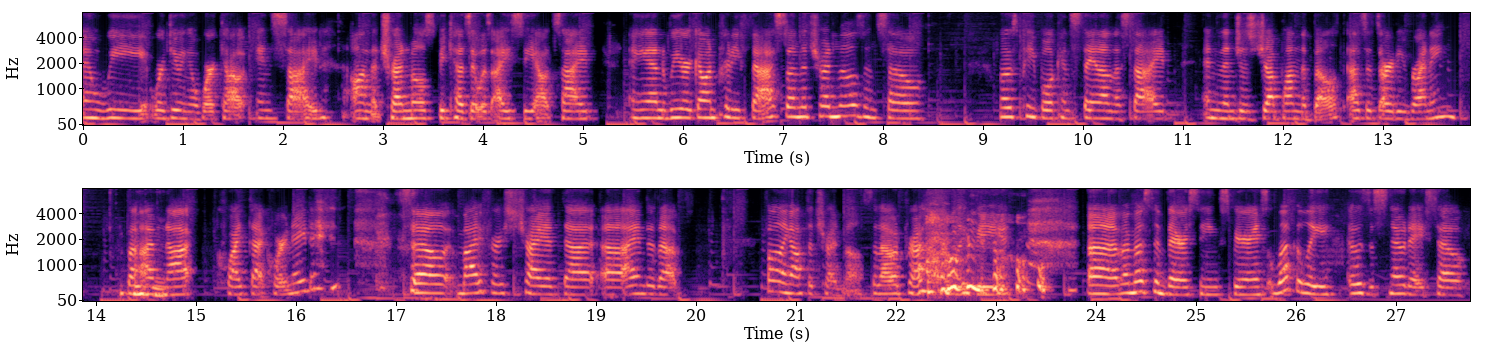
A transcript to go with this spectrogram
And we were doing a workout inside on the treadmills because it was icy outside. And we were going pretty fast on the treadmills. And so most people can stand on the side and then just jump on the belt as it's already running. But mm-hmm. I'm not quite that coordinated. so my first try at that, uh, I ended up falling off the treadmill. So that would probably oh, be no. uh, my most embarrassing experience. Luckily, it was a snow day, so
